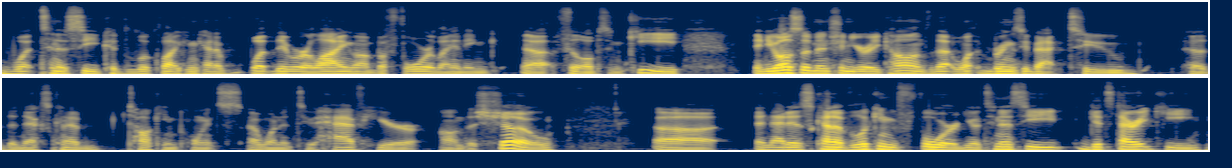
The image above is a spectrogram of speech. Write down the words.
what Tennessee could look like and kind of what they were relying on before landing uh, Phillips and Key. And you also mentioned Yuri Collins. That brings you back to uh, the next kind of talking points I wanted to have here on the show. Uh, and that is kind of looking forward. You know, Tennessee gets Tyreke Key.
